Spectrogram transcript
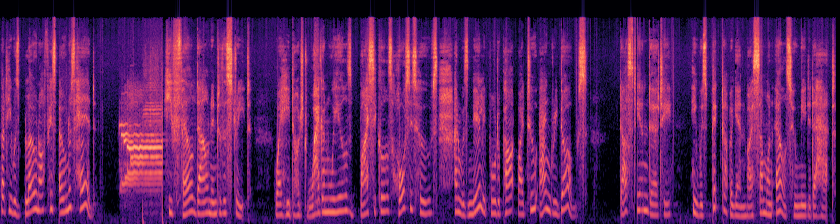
that he was blown off his owner's head. He fell down into the street, where he dodged wagon wheels, bicycles, horses' hooves, and was nearly pulled apart by two angry dogs. Dusty and dirty, he was picked up again by someone else who needed a hat.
